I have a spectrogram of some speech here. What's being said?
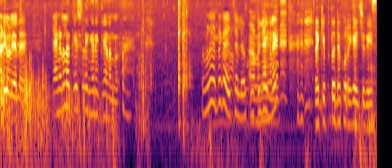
അടിപൊളിയല്ലേ? ഞങ്ങളുടെ ലൊക്കേഷനിൽ ഇങ്ങനെയൊക്കെയാണെന്ന്. നമ്മൾ നേരത്തെ കഴിച്ചല്ലോ. ആണ് ഞങ്ങൾ ഇതാക്കിയപ്പോ തന്നെ കുറെ കഴിച്ചു ഗൈസ്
